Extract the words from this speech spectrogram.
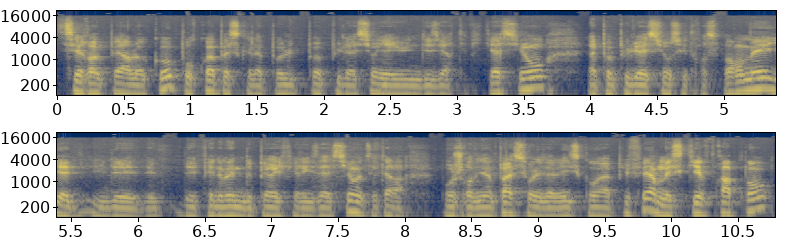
ces repères locaux. Pourquoi? Parce que la population, il y a eu une désertification, la population s'est transformée, il y a eu des, des, phénomènes de périphérisation, etc. Bon, je ne reviens pas sur les analyses qu'on a pu faire, mais ce qui est frappant,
